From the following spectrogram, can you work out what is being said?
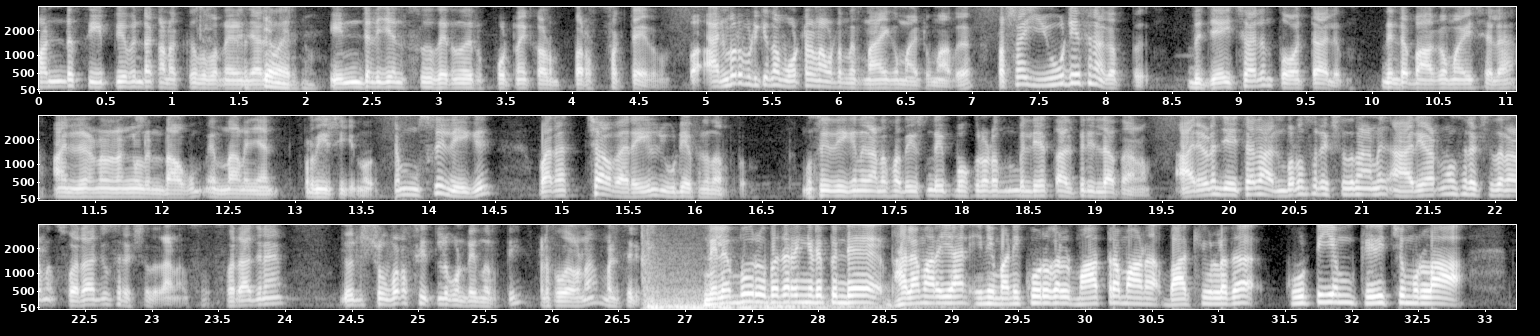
പണ്ട് C P എമ്മിന്റെ കണക്ക് എന്ന് പറഞ്ഞു കഴിഞ്ഞാൽ ഇന്റലിജൻസ് തരുന്ന റിപ്പോർട്ടിനേക്കാളും പെർഫെക്റ്റ് ആയിരുന്നു. അൻവർ പിടിക്കുന്ന വോട്ടാണ് അവിടെ നിർണായകമായിട്ട് മാറുക. പക്ഷേ യു ഡി എഫിനകത്ത് ഇത് ജയിച്ചാലും തോറ്റാലും ഇതിന്റെ ഭാഗമായി ചില അനുരണനങ്ങൾ ഉണ്ടാകും എന്നാണ് ഞാൻ പ്രതീക്ഷിക്കുന്നത്. മുസ്ലിം ലീഗ് വരച്ച വരയിൽ യു ഡി എഫിന് നടത്തും. മുസ്ലിം ലീഗിന് കാരണം സതീഷിന്റെ ഈ പോക്കിനോടൊന്നും വലിയ താല്പര്യമില്ലാത്തതാണ്. ആര്യാടൻ ജയിച്ചാൽ അൻവറും സുരക്ഷിതനാണ് ആര്യാടനും സുരക്ഷിതനാണ് സ്വരാജും സുരക്ഷിതനാണ് സ്വരാജിനെ ഒരു ഷുവർ സീറ്റിൽ കൊണ്ടുപോയി നിർത്തി അടുത്ത തവണ മത്സരിക്കും നിലമ്പൂർ ഉപതെരഞ്ഞെടുപ്പിന്റെ ഫലമറിയാൻ ഇനി മണിക്കൂറുകൾ മാത്രമാണ് ബാക്കിയുള്ളത്. കൂട്ടിയും കിഴിച്ചുമുള്ള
